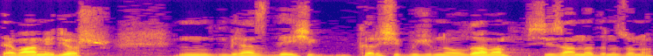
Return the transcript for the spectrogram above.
devam ediyor. Hmm, Biraz değişik, karışık bir cümle oldu ama siz anladınız onu.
